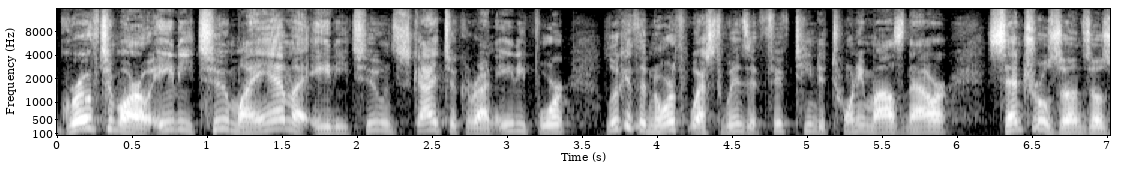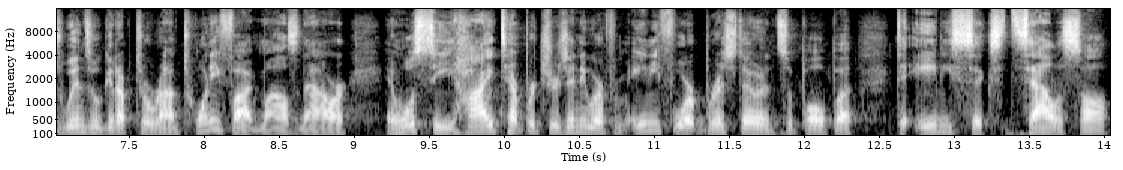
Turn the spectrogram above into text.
Grove tomorrow, 82. Miami, 82. And Skiatook around 84. Look at the northwest winds at 15 to 20 miles an hour. Central zones, those winds will get up to around 25 miles an hour. And we'll see high temperatures anywhere from 84 at Bristow and Sapulpa to 86 at Sallisaw.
